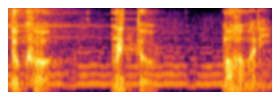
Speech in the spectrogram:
দুঃখ, মৃত্যু, মহামারী।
